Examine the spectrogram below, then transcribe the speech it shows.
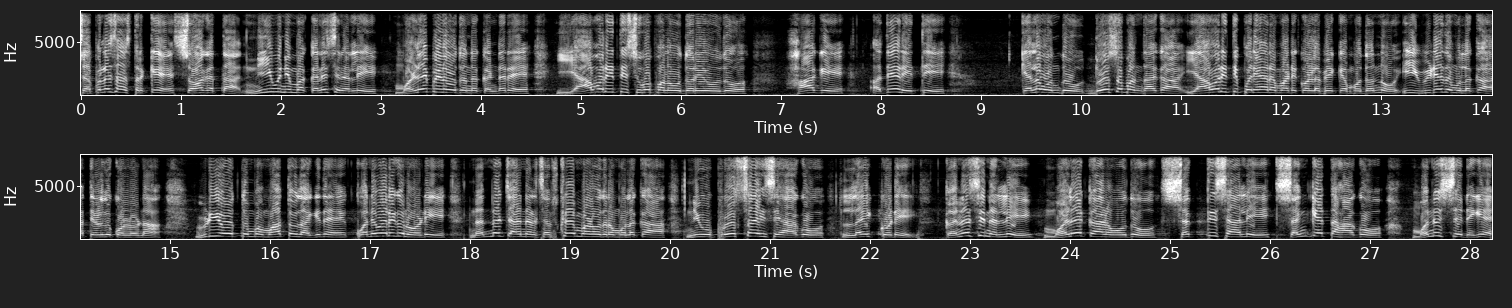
ಸಫಲಶಾಸ್ತ್ರಕ್ಕೆ ಸ್ವಾಗತ. ನೀವು ನಿಮ್ಮ ಕನಸಿನಲ್ಲಿ ಮಳೆ ಬೀಳುವುದನ್ನು ಕಂಡರೆ ಯಾವ ರೀತಿ ಶುಭ ಫಲವು ದೊರೆಯುವುದು? ಹಾಗೆ ಅದೇ ರೀತಿ ಕೆಲವೊಂದು ದೋಷ ಬಂದಾಗ ಯಾವ ರೀತಿ ಪರಿಹಾರ ಮಾಡಿಕೊಳ್ಳಬೇಕೆಂಬುದನ್ನು ಈ ವಿಡಿಯೋದ ಮೂಲಕ ತಿಳಿದುಕೊಳ್ಳೋಣ. ವಿಡಿಯೋ ತುಂಬ ಮಹತ್ವದಾಗಿದೆ ಕೊನೆವರೆಗೂ ನೋಡಿ, ನನ್ನ ಚಾನೆಲ್ ಸಬ್ಸ್ಕ್ರೈಬ್ ಮಾಡುವುದರ ಮೂಲಕ ನೀವು ಪ್ರೋತ್ಸಾಹಿಸಿ ಹಾಗೂ ಲೈಕ್ ಕೊಡಿ. ಕನಸಿನಲ್ಲಿ ಮಳೆ ಕಾಣುವುದು ಶಕ್ತಿಶಾಲಿ ಸಂಕೇತ ಹಾಗೂ ಮನುಷ್ಯನಿಗೆ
